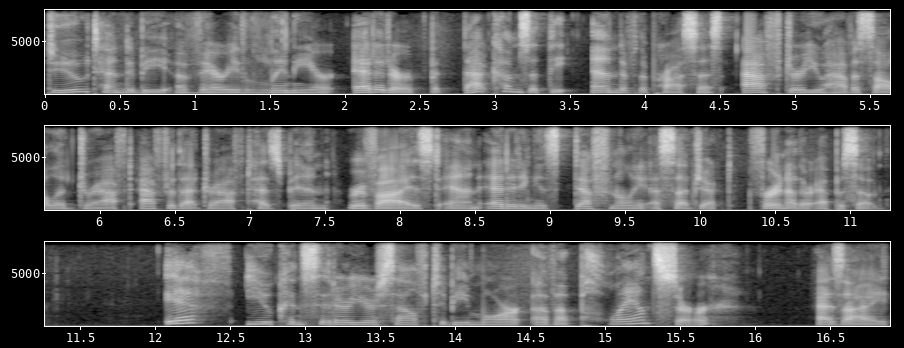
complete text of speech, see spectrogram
do tend to be a very linear editor, but that comes at the end of the process after you have a solid draft, after that draft has been revised, and editing is definitely a subject for another episode. If you consider yourself to be more of a plantser, as I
